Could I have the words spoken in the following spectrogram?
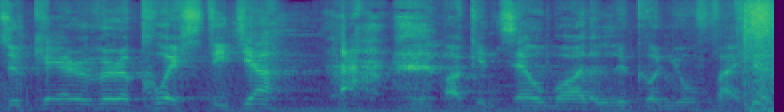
Took care of her request, did ya? I can tell by the look on your face.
